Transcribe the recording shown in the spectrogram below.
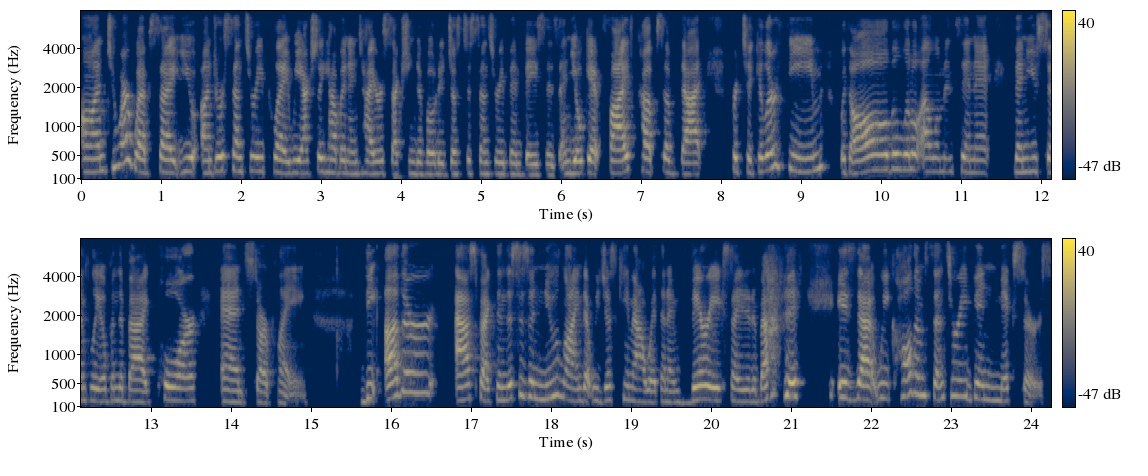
onto our website, you under sensory play, we actually have an entire section devoted just to sensory bin bases. And you'll get five cups of that particular theme with all the little elements in it. Then you simply open the bag, pour, and start playing. The other aspect, and this is a new line that we just came out with, and I'm very excited about it, is that we call them sensory bin mixers.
